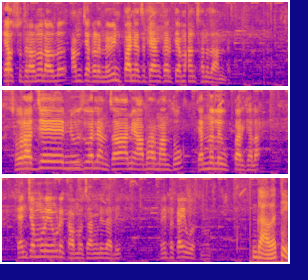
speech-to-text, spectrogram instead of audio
त्या सुधारणं लावलं आमच्याकडे नवीन पाण्याचं टँकर त्या माणसानं आणलं स्वराज्य न्यूजवाल्यांचा आम्ही आभार मानतो त्यांना लय उपकार केला. त्यांच्यामुळे एवढे कामं चांगले झाले नाही तर काही होत नव्हतं. गावातील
